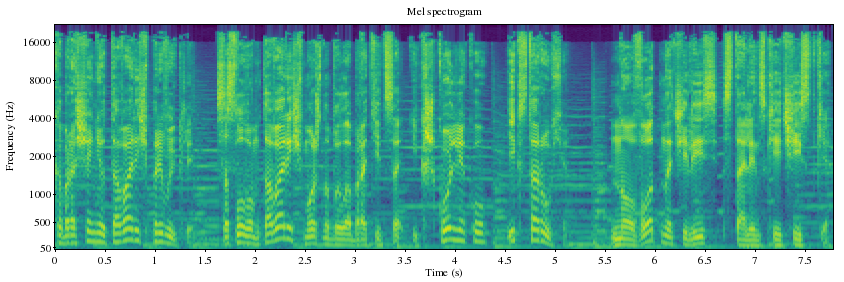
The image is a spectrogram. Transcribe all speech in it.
к обращению «товарищ» привыкли. Со словом «товарищ» можно было обратиться и к школьнику, и к старухе. Но вот начались сталинские чистки.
